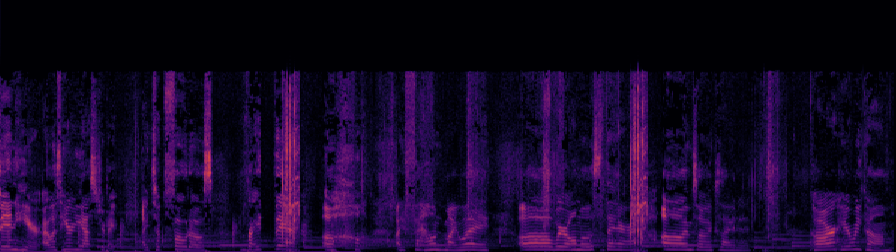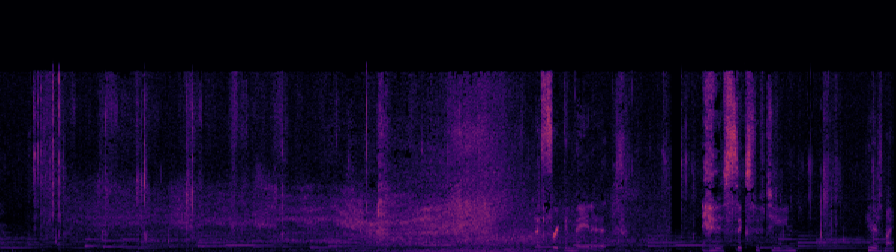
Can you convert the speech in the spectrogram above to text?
been here. I was here yesterday. I took photos right there. Oh, I found my way. Oh, we're almost there. Oh, I'm so excited. Car, here we come. I freaking made it. It is 6.15. Here's my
